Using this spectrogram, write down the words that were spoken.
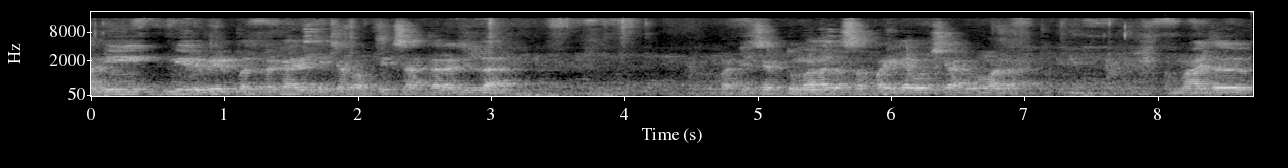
आणि निर्भीड पत्रकारितेच्या बाबतीत सातारा जिल्हा पाटील साहेब तुम्हाला जसा पहिल्या वर्षी अनुभव आला माझं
